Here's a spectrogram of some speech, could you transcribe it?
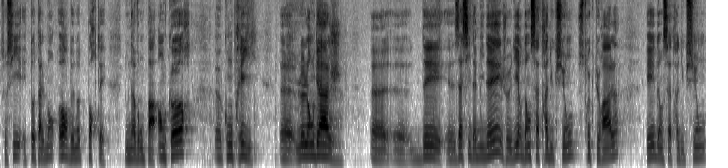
Ceci est totalement hors de notre portée. Nous n'avons pas encore euh, compris le langage des acides aminés, je veux dire, dans sa traduction structurale et dans sa traduction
